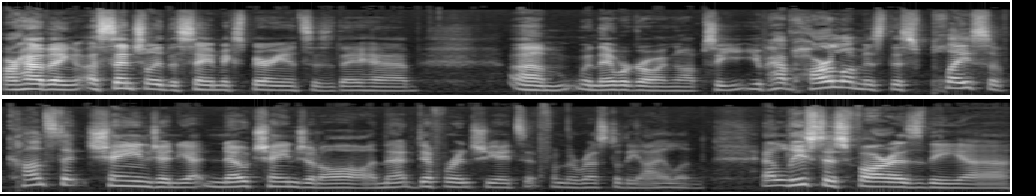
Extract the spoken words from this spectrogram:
are having essentially the same experiences they had um, when they were growing up. So you, you have Harlem as this place of constant change and yet no change at all, and that differentiates it from the rest of the island, at least as far as the uh,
